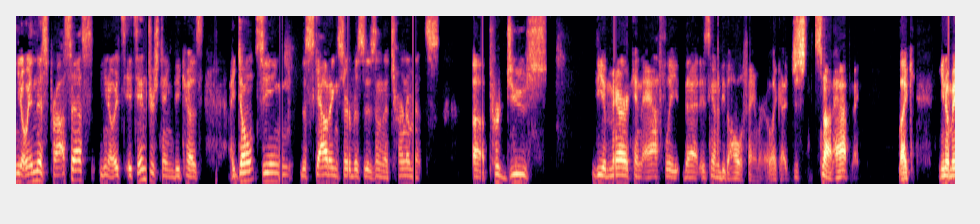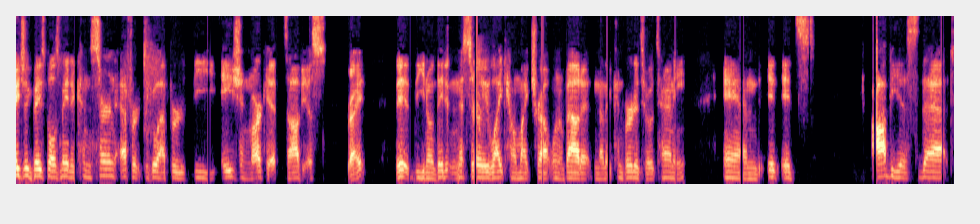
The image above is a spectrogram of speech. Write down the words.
you know, in this process, you know, it's it's interesting because I don't seeing the scouting services and the tournaments uh, produce the American athlete that is going to be the Hall of Famer. Like, I just it's not happening. Like, you know, Major League Baseball has made a concerned effort to go after the Asian market. It's obvious, right? They, you know, they didn't necessarily like how Mike Trout went about it, and now they converted to Ohtani, and it, it's obvious that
